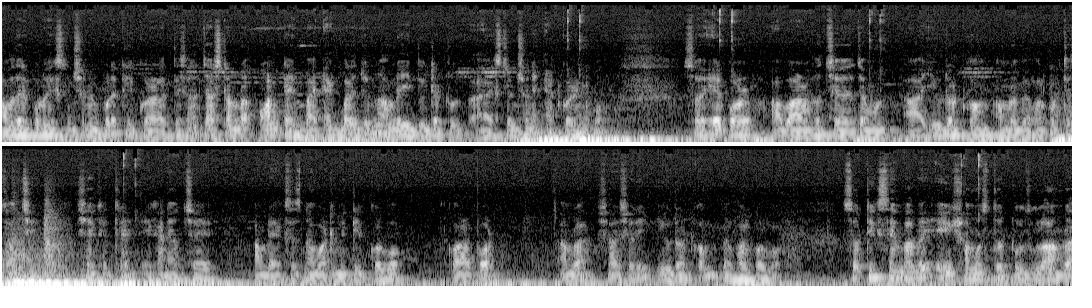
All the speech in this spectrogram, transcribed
আমাদের কোনো এক্সটেনশনের উপরে ক্লিক করা লাগতেছে না। জাস্ট আমরা অন টাইম বা একবারের জন্য আমরা এই দুইটা টুল এক্সটেনশনে অ্যাড করে নেব। সো এরপর আবার হচ্ছে যেমন ইউ ডট কম আমরা ব্যবহার করতে চাচ্ছি সেক্ষেত্রে এখানে হচ্ছে আমরা অ্যাক্সেস নাও বাটনে ক্লিক করব। করার পর আমরা সরাসরি ইউ ডট কম ব্যবহার করব। সো ঠিক সেমভাবে এই সমস্ত টুলসগুলো আমরা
